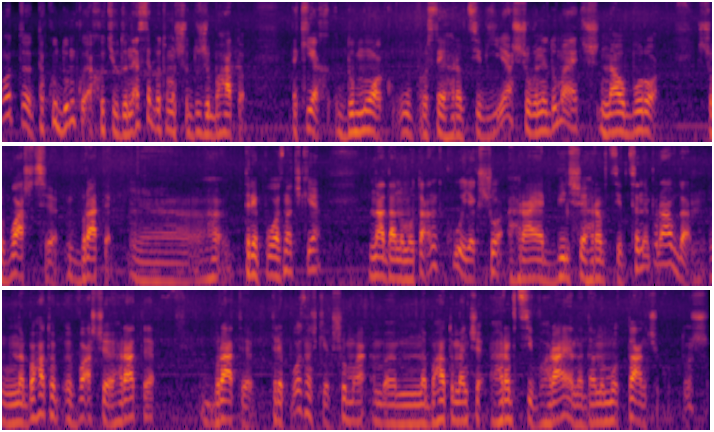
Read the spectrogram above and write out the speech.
От е, таку думку я хотів донести, бо тому що дуже багато таких думок у простих гравців є, що вони думають наоборот, що важче брати е, три позначки на даному танку, якщо грає більше гравців. Це неправда. Набагато важче грати, брати три позначки, якщо набагато менше гравців грає на даному танчику. Тож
